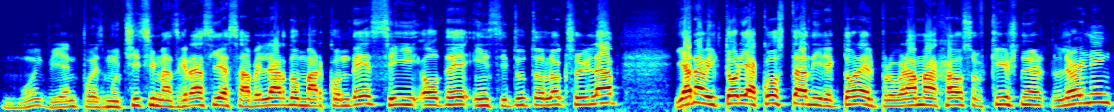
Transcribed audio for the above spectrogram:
Muy bien, pues muchísimas gracias Abelardo Marcondés, CEO de Instituto Luxury Lab, y Ana Victoria Costa, directora del programa House of Kirchner Learning.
